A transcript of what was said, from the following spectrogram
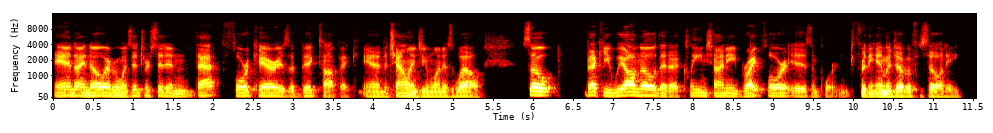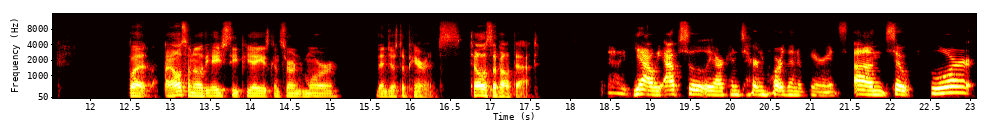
And I know everyone's interested in that. Floor care is a big topic and a challenging one as well. So, Becky, we all know that a clean, shiny, bright floor is important for the image of a facility. But I also know the HCPA is concerned more than just appearance. Tell us about that. Yeah, we absolutely are concerned more than appearance. Um, so, floor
